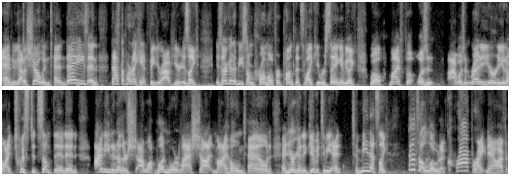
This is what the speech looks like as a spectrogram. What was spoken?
And we got a show in 10 days. And that's the part I can't figure out here is like, is there going to be some promo for Punk that's like you were saying and be like, well, my foot wasn't I wasn't ready, or you know, I twisted something, and I need another. Sh- I want one more last shot in my hometown, and you're going to give it to me. And to me, that's like that's a load of crap right now. After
